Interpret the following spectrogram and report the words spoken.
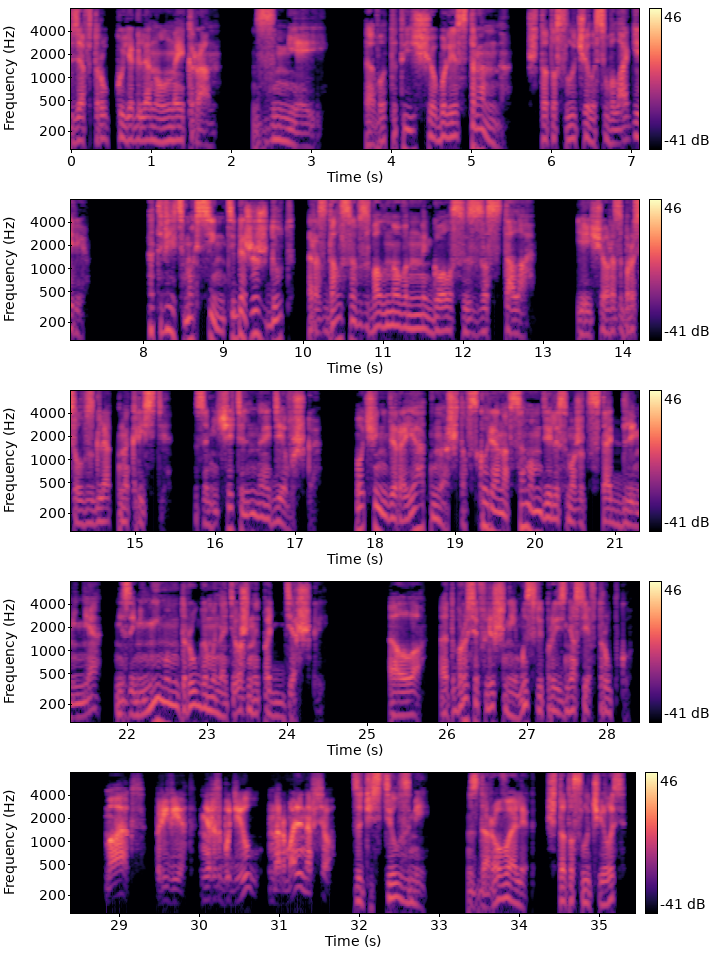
Взяв трубку, я глянул на экран. Змей. А вот это еще более странно. Что-то случилось в лагере. «Ответь, Максим, тебя же ждут!» — раздался взволнованный голос из-за стола. Я еще раз бросил взгляд на Кристи. Замечательная девушка. Очень вероятно, что вскоре она в самом деле сможет стать для меня незаменимым другом и надежной поддержкой. «Алло», — отбросив лишние мысли, произнес я в трубку. «Макс, привет. Не разбудил? Нормально все?» — зачистил змей. «Здорово, Олег. Что-то случилось?»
